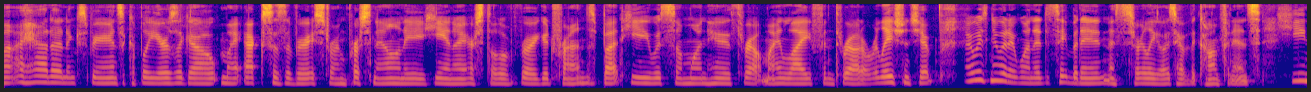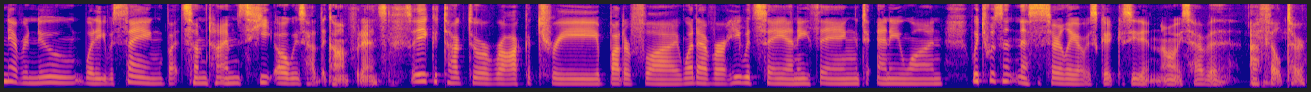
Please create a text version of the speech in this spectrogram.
I had an experience a couple of years ago. My ex is a very strong personality. He and I are still very good friends, but he was someone who, throughout my life and throughout our relationship, I always knew what I wanted to say, but I didn't necessarily always have the confidence. He never knew what he was saying, but sometimes he always had the confidence. So he could talk to a rock, a tree, a butterfly, whatever. He would say anything to anyone, which wasn't necessarily always good because he didn't always have a, a mm-hmm. filter.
